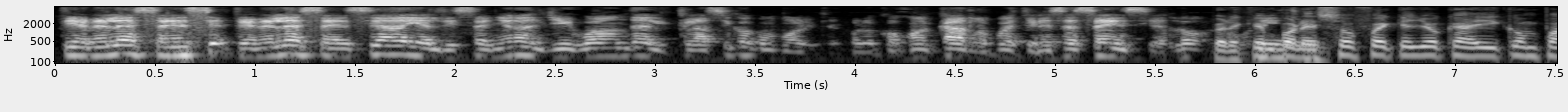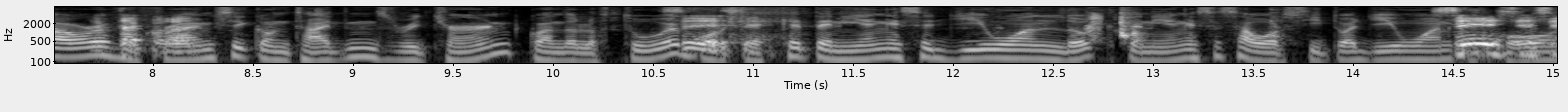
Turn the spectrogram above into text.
tiene la esencia, tiene la esencia y el diseño del G1 del clásico como el que colocó Juan Carlos, pues tiene esa esencia, ¿no? Pero es que por eso fue que yo caí con Power of the. Primes y con Titans Return cuando los tuve, Sí, porque sí. es que tenían ese G1 look, tenían ese saborcito a G1 Sí, que sí, sí.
